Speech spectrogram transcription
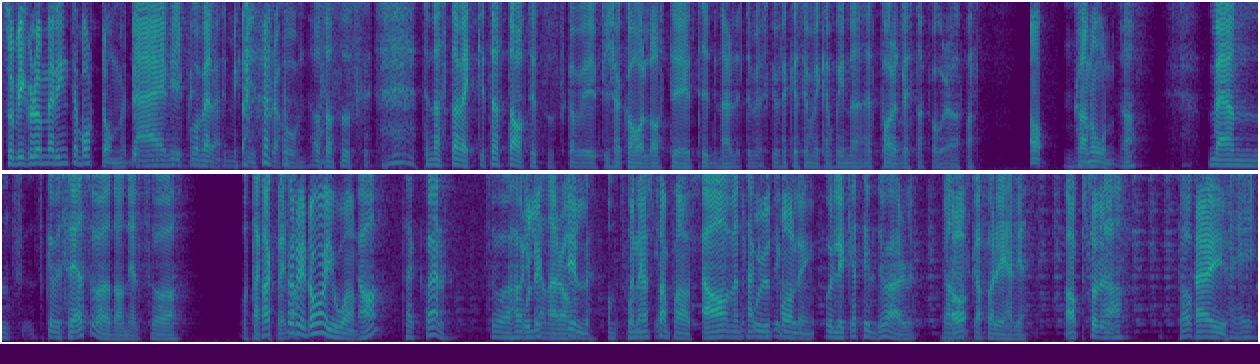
Så vi glömmer inte bort dem. Nej, vi får inte. väldigt mycket inspiration. och så, så, till nästa, vecka, till nästa avsnitt så ska vi försöka hålla oss till tiden här lite mer. Ska vi försöka se om vi kan få in ett par lyssnarfrågor i alla fall. Ja, kanon. Ja. Men ska vi säga så Daniel, så... Och tack, tack för, idag. idag Johan. Ja, tack själv. Så hörs Och lycka gärna till om två veckor. nästa pass Ja, men tack och utmaning. Och lycka till du här. Vi har Ja. inte skaffat dig i helgen. Absolut. Ja. Hej. hej.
